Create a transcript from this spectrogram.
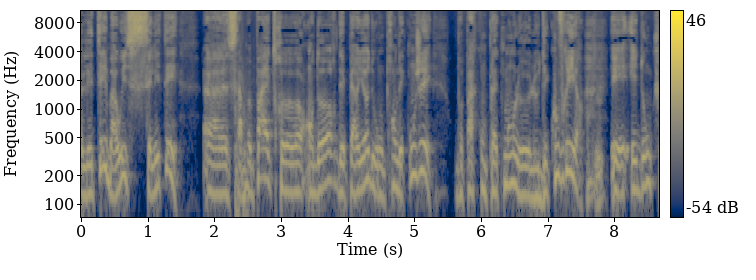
l'été, bah oui, c'est l'été. Euh, ça ne peut pas être en dehors des périodes où on prend des congés. On ne peut pas complètement le, découvrir. Mmh. Et, donc,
